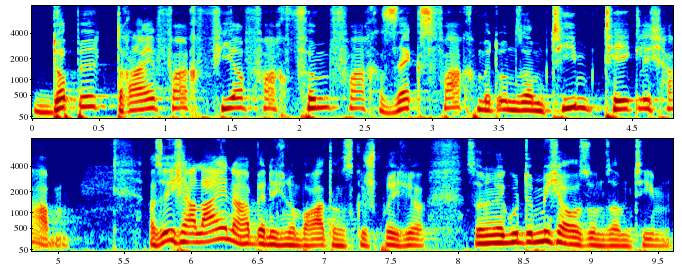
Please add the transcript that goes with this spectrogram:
doppelt, dreifach, vierfach, fünffach, sechsfach mit unserem Team täglich haben. Also ich alleine habe ja nicht nur Beratungsgespräche, sondern der gute Micha aus unserem Team.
